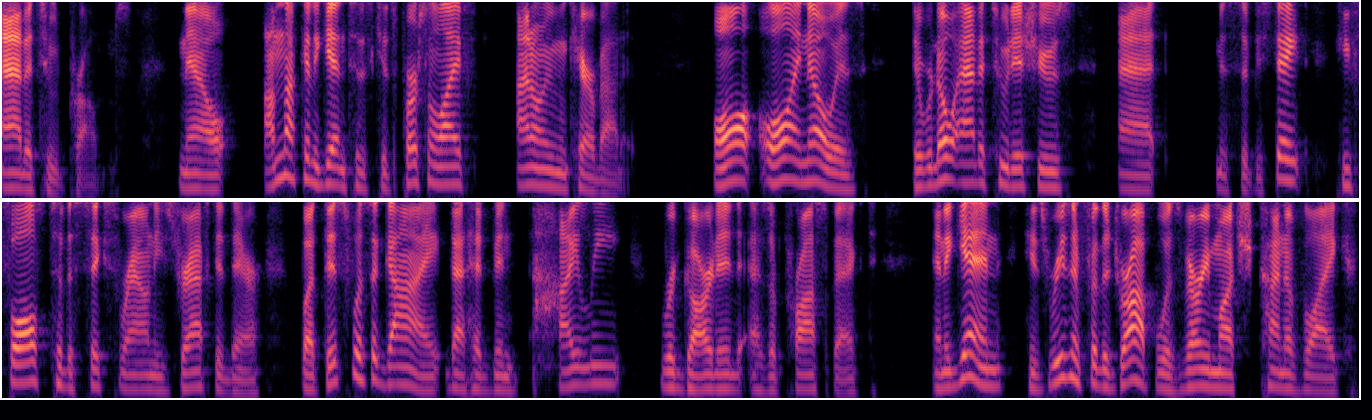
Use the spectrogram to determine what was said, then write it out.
attitude problems. Now, I'm not going to get into this kid's personal life. I don't even care about it. All all I know is there were no attitude issues at Mississippi State. He falls to the sixth round. He's drafted there. But this was a guy that had been highly regarded as a prospect. And again, his reason for the drop was very much kind of like,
